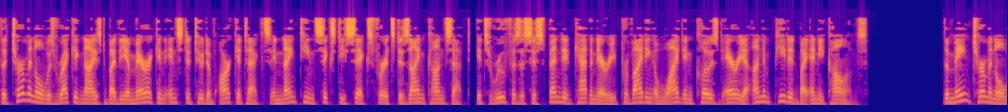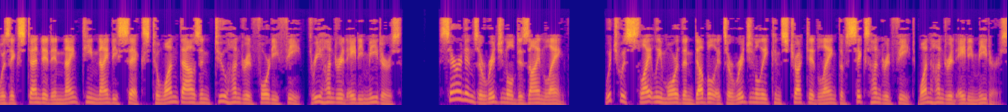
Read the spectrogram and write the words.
The terminal was recognized by the American Institute of Architects in 1966 for its design concept. Its roof is a suspended catenary providing a wide enclosed area unimpeded by any columns. The main terminal was extended in 1996 to 1,240 feet 380 meters Saarinen's original design length which was slightly more than double its originally constructed length of 600 feet 180 meters.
